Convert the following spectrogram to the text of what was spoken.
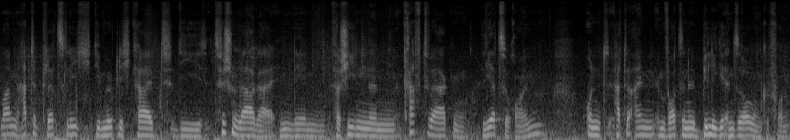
Man hatte plötzlich die Möglichkeit, die Zwischenlager in den verschiedenen Kraftwerken leer zu räumen und hatte eine im Wortsinne billige Entsorgung gefunden.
